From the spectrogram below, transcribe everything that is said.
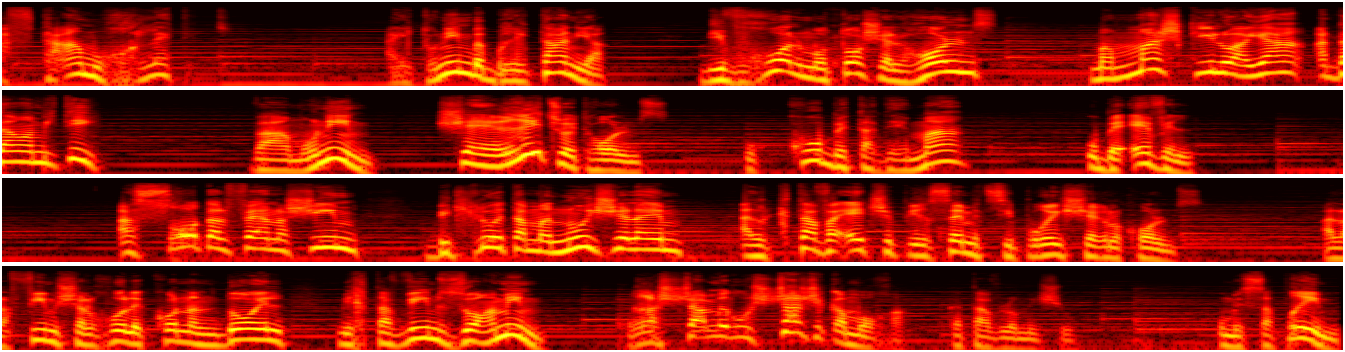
הפתעה מוחלטת. העיתונים בבריטניה דיווחו על מותו של הולמס ממש כאילו היה אדם אמיתי, וההמונים שהריצו את הולמס הוכו בתדהמה ובאבל. עשרות אלפי אנשים ביטלו את המנוי שלהם על כתב העת שפרסם את סיפורי שרלוק הולמס. אלפים שלחו לקונן דויל מכתבים זועמים, רשע מרושע שכמוך, כתב לו מישהו. ומספרים,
